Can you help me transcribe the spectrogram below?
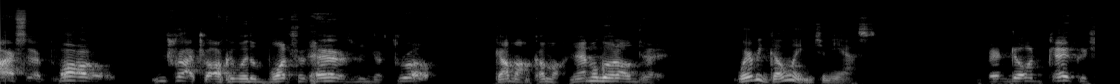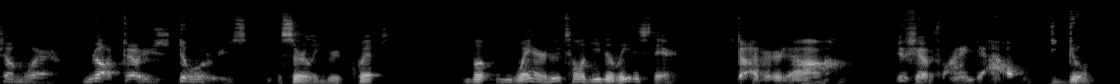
I said follow. You try talking with a bunch of hairs in your throat. Come on, come on. I'm good all day. Where are we going? Jimmy asked. Then don't take you somewhere, not tell you stories, the surly root quipped. But where? Who told you to lead us there? Know. You shall find out if you don't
